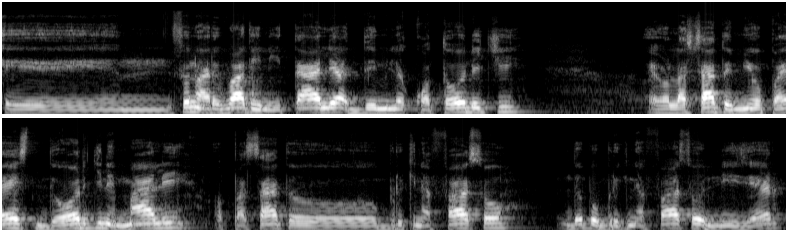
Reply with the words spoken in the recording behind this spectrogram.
e sono arrivato in Italia nel 2014 e ho lasciato il mio paese d'origine, Mali, ho passato Burkina Faso, dopo Burkina Faso Niger,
